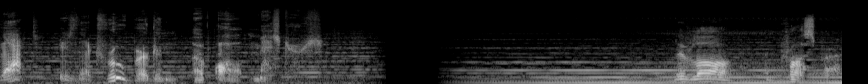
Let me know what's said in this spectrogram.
That is the true burden of all masters. Live long and prosper.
